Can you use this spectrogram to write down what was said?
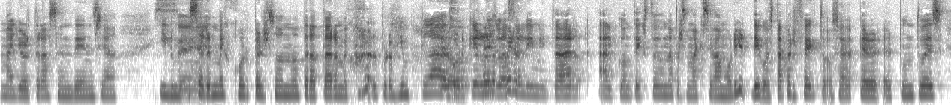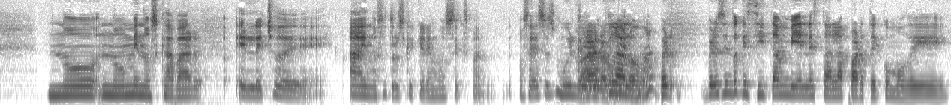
mayor trascendencia y Sí. ser mejor persona, tratar mejor al prójimo. Claro, ¿Por qué los pero- vas pero- a limitar al contexto de una persona que se va a morir? Digo, está perfecto, o sea, pero el punto es no, no menoscabar el hecho de, ay, nosotros que queremos expandir. O sea, eso es muy loable. Claro, Claro, ¿no? pero, pero siento que sí también está la parte como de,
